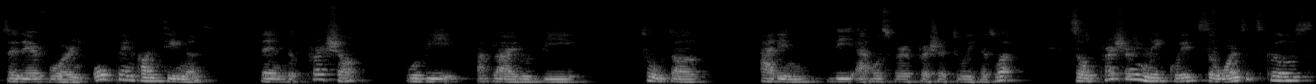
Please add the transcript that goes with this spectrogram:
So therefore, in open containers, then the pressure would be applied would be total, adding the atmospheric pressure to it as well. So pressure in liquid, so once it's closed,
